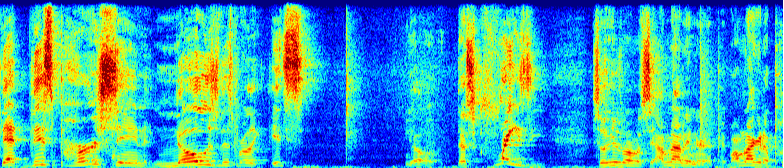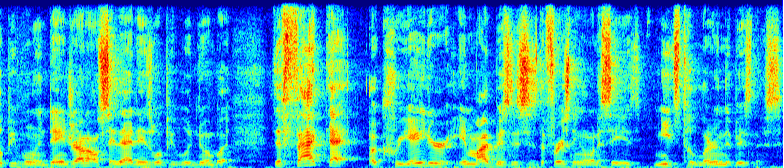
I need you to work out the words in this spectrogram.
that this person knows this person. Like it's, yo, that's crazy. So here's what I'm gonna say. I'm not internet pimp. I'm not gonna put people in danger. I don't say that is what people are doing, but the fact that a creator in my business is the first thing I want to say is needs to learn the business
